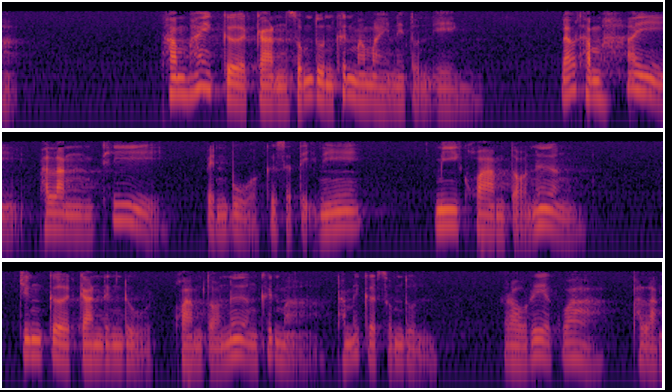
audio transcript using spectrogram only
หะทำให้เกิดการสมดุลขึ้นมาใหม่ในตนเอง แล้วทำให้พลังที่เป็นบวกคือสตินี้ มีความต่อเนื่อง จึงเกิดการดึงดูดความต่อเนื่องขึ้นมาทำให้เกิดสมดุล เราเรียกว่า พลัง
